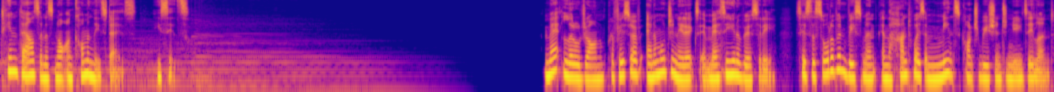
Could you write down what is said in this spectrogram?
10,000 is not uncommon these days, he says. Matt Littlejohn, professor of animal genetics at Massey University, says the sort of investment and the Huntaway's immense contribution to New Zealand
